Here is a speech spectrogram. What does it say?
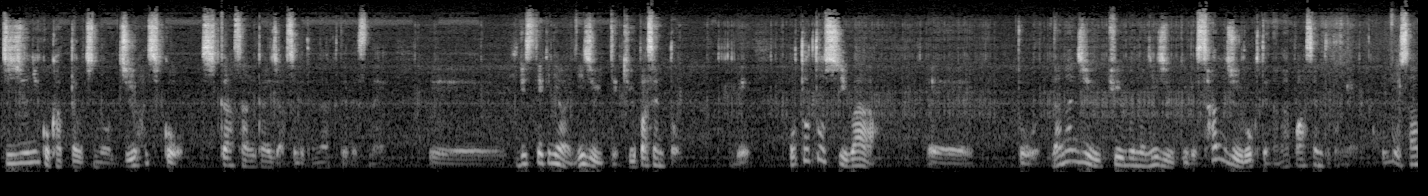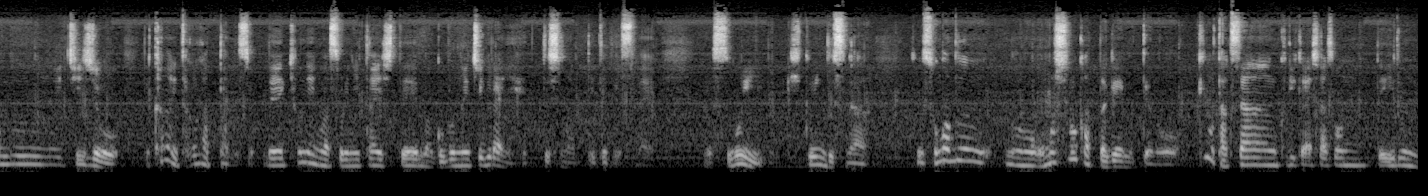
82個買ったうちの18個しか3回以上遊べてなくてですね、えー、比率的には21.9%。で、一昨年は、と79分の29で36.7%とね、ほぼ3分の1以上でかなり高かったんですよ。で、去年はそれに対して、ま5分の1ぐらいに減ってしまっていてですね、すごい低いんですが、その分の面白かったゲームっていうのを結構たくさん繰り返し遊んでいるん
